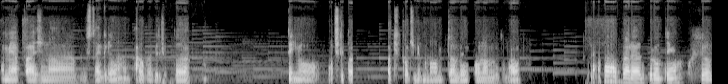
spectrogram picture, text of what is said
A minha página no Instagram, arroba. Tenho um TikTok, é o mesmo nome também, com o nome do canal. Já tá parado por um tempo, porque eu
